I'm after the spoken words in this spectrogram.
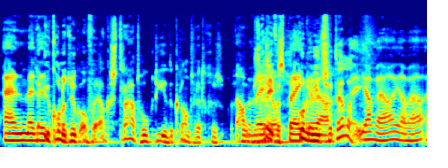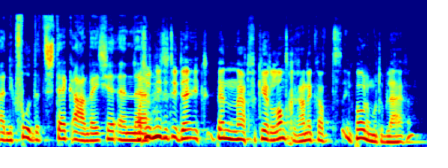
En met ja. U kon natuurlijk over elke straathoek die in de krant werd ges nou, beschreven, spreken, kon u iets vertellen. Uh, jawel, jawel. En ik voelde het sterk aan, weet je. En, uh, Had u het niet het idee, ik ben naar het verkeerde land gegaan. Ik had in Polen moeten blijven?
